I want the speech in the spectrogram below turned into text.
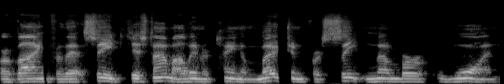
are vying for that seat. This time, I'll entertain a motion for seat number one.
